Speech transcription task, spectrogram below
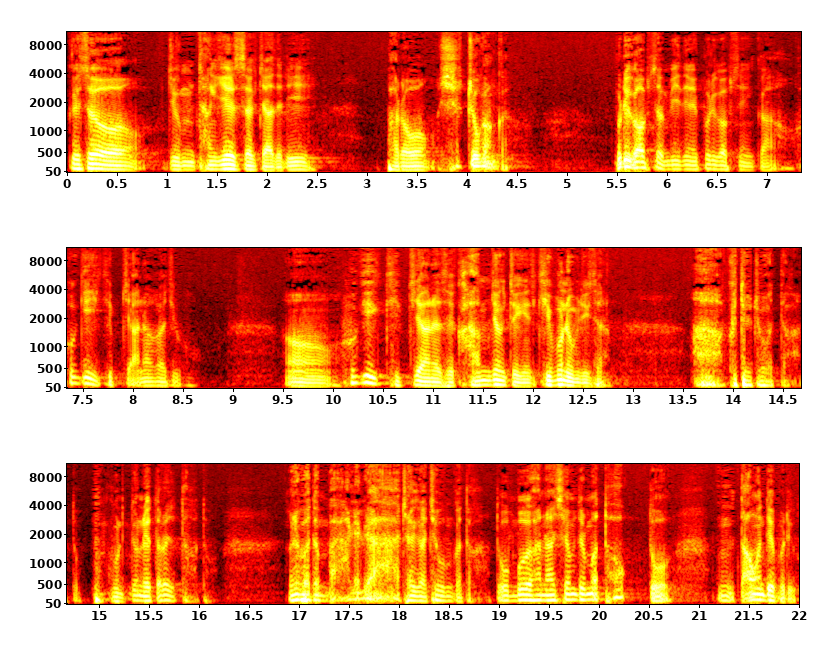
그래서 지금 장기 해석자들이 바로 실족한 거야. 뿌리가 없어. 믿음의 뿌리가 없으니까 흙이 깊지 않아가지고 어, 흙이 깊지 않아서 감정적인 기분을 움직이잖아. 아 그때 좋았다가 또 붕군이 뜬에 떨어졌다가 또 은혜 받은 말이야 자기가 적은 거다가 또 뭐 하나 시험 들면 톡또 음, 다운돼 버리고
